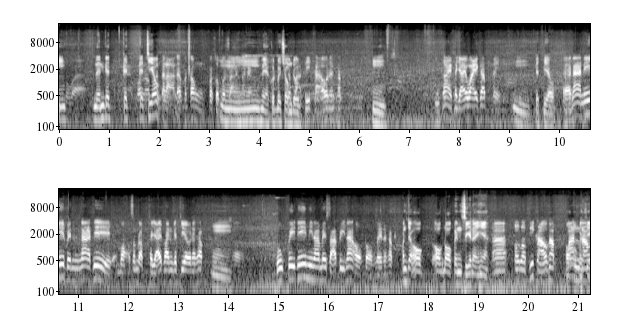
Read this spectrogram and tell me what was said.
มเพราะว่าเน้นกระกระกระเจียวตลาดแล้วมันต้องผสมผสานนะครับอืมเนี่ยคุณผู้ชมดูป่าสีขาวนะครับ อืม ปลูกง่ายขยายไวครับนี่อืมกระเจียว เอ่อหน้านี้เป็นหน้าที่เหมาะสำหรับขยายพันธุ์กระเจียวนะครับอืมเอ่อปลูกปีนี้มีนาเมษาปีหน้าออกดอกเลยนะครับมันจะออกออกดอกเป็นสีอะไรเฮีย อ่าออกดอกสีขาวครับออกบ้านเป็นเราสี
